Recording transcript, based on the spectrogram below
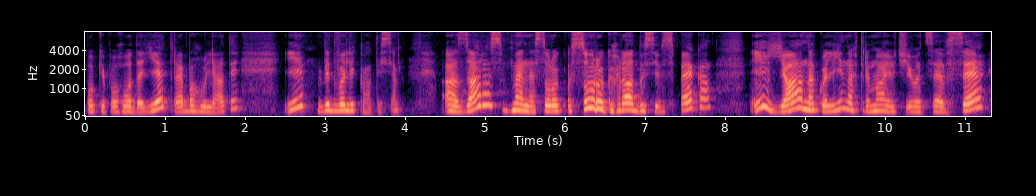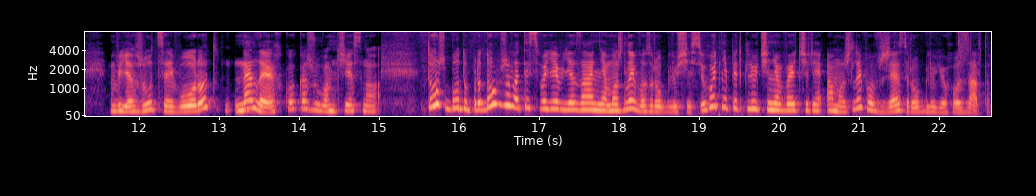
поки погода є, треба гуляти і відволікатися. А зараз в мене 40, 40 градусів спека, і я на колінах, тримаючи оце все, в'яжу цей ворот. Нелегко, кажу вам чесно. Тож буду продовжувати своє в'язання. Можливо, зроблю ще сьогодні підключення ввечері, а можливо, вже зроблю його завтра,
